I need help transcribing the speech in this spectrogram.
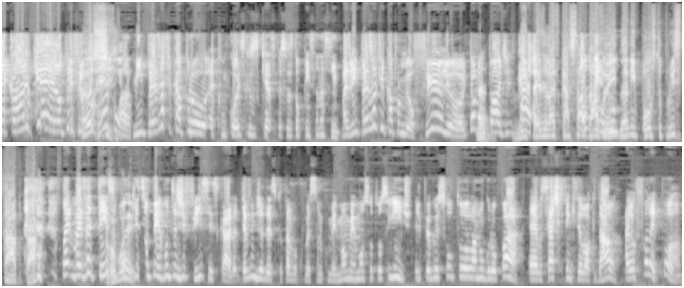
É claro que eu prefiro Oxi. morrer, porra. Minha empresa vai ficar pro. É com coisas que, as pessoas estão pensando assim. Mas minha empresa vai ficar pro meu filho, então não pode. Minha Cara, empresa vai ficar saudável aí pergunta- dando imposto pro Estado, tá? Mas, mas é tenso morrer. porque são perguntas difíceis, cara. Teve um dia desse que eu tava conversando com meu irmão, meu irmão soltou o seguinte: ele pegou e soltou lá no grupo: Ah, é, você acha que tem que ter lockdown? Aí eu falei, porra,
